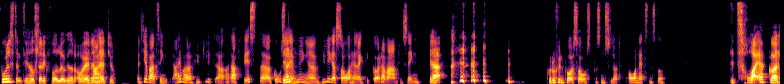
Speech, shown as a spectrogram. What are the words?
Fuldstændig. De havde slet ikke fået lukket et øje den nat jo. Og de har bare tænkt, ej, hvor er der hyggeligt, og der er fest, og god Ja. stemning, og vi ligger og sover her rigtig godt og varmt i sengen. Ja. Kunne du finde på at sove på sådan et slot overnat sådan et sted? Det tror jeg godt.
